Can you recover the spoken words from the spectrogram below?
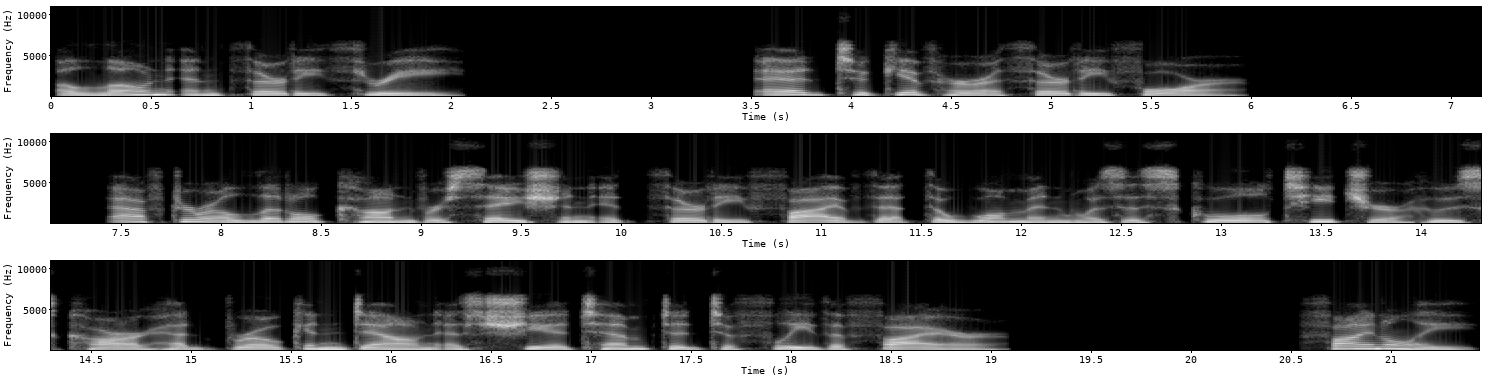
alone and 33. Ed to give her a 34. After a little conversation at 35 that the woman was a school teacher whose car had broken down as she attempted to flee the fire. Finally,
